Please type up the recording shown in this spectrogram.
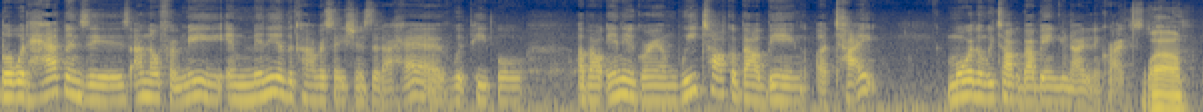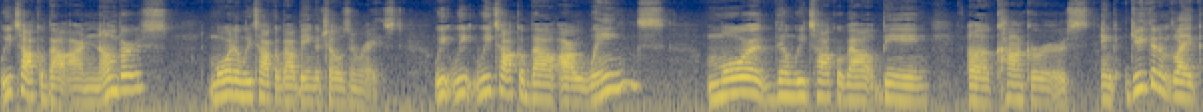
but what happens is, I know for me, in many of the conversations that I have with people about Enneagram, we talk about being a type more than we talk about being united in Christ. Wow. We talk about our numbers more than we talk about being a chosen race. We, we, we talk about our wings more than we talk about being uh, conquerors. And do you get like?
